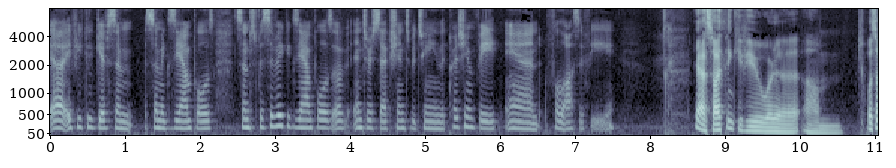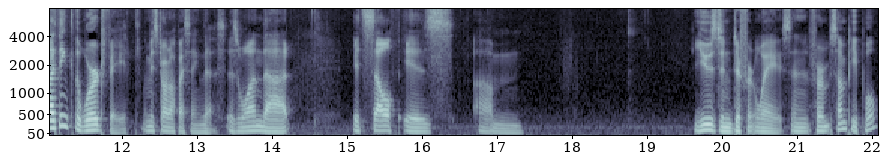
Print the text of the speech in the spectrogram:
uh, if you could give some some examples some specific examples of intersections between the christian faith and philosophy Yeah, so I think if you were to, um, well, so I think the word faith. Let me start off by saying this is one that itself is um, used in different ways, and for some people,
